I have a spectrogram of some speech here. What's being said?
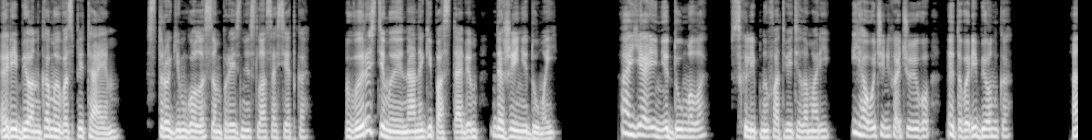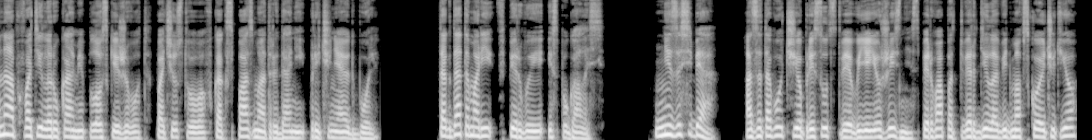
Ребенка мы воспитаем», — строгим голосом произнесла соседка. «Вырастим и на ноги поставим, даже и не думай». «А я и не думала», — всхлипнув, ответила Мари. «Я очень хочу его, этого ребенка. Она обхватила руками плоский живот, почувствовав, как спазмы от рыданий причиняют боль. Тогда-то Мари впервые испугалась. Не за себя, а за того, чье присутствие в ее жизни сперва подтвердило ведьмовское чутье,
